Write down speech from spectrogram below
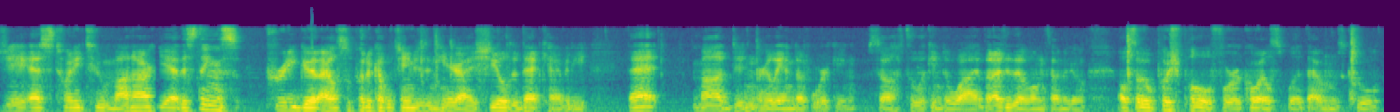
JS22 Monarch. Yeah, this thing's pretty good. I also put a couple changes in here. I shielded that cavity. That mod didn't really end up working, so I'll have to look into why, but I did that a long time ago. Also, push-pull for a coil split. That one was cool.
